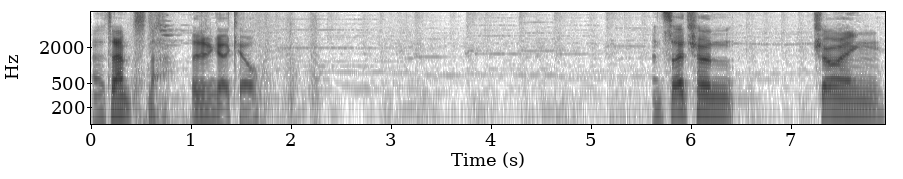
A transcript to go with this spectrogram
an attempt? Nah, they didn't get a kill. And Sedgehun showing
